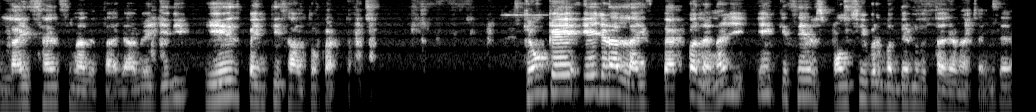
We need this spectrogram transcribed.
ਲਾਇਸੈਂਸ ਨਾ ਦਿੱਤਾ ਜਾਵੇ, ਜਿਹਦੀ ਏਜ 35 ਸਾਲ ਤੋਂ ਘੱਟ ਹੈ ਕਿਉਂਕਿ ਇਹ ਜਿਹੜਾ ਲਾਈਫ ਵੈਪਨ ਹੈ ਨਾ ਜੀ, ਇਹ ਕਿਸੇ ਰਿਸਪੌਂਸੀਬਲ ਬੰਦੇ ਨੂੰ ਦਿੱਤਾ ਜਾਣਾ ਚਾਹੀਦਾ ਹੈ।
